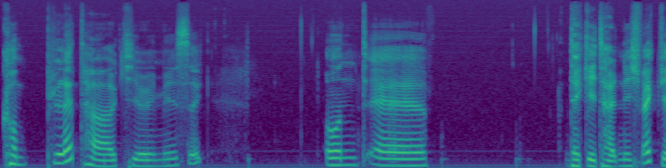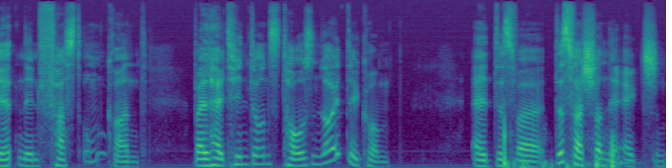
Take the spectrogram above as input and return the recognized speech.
komplett Harakiri-mäßig. Und äh, der geht halt nicht weg. Wir hätten den fast umgerannt. Weil halt hinter uns tausend Leute kommen. Äh, das war, das war schon eine Action.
